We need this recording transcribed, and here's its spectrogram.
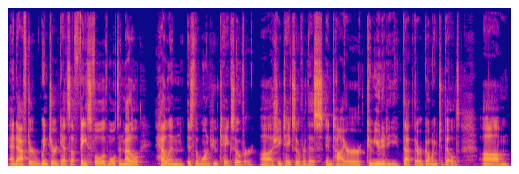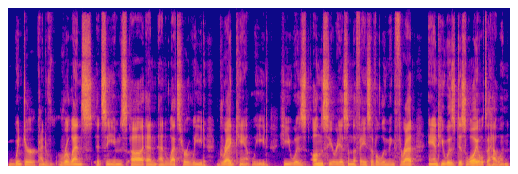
and after Winter gets a face full of molten metal, Helen is the one who takes over. Uh, she takes over this entire community that they're going to build um, Winter kind of relents, it seems, uh, and and lets her lead. Greg can't lead. He was unserious in the face of a looming threat, and he was disloyal to Helen,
